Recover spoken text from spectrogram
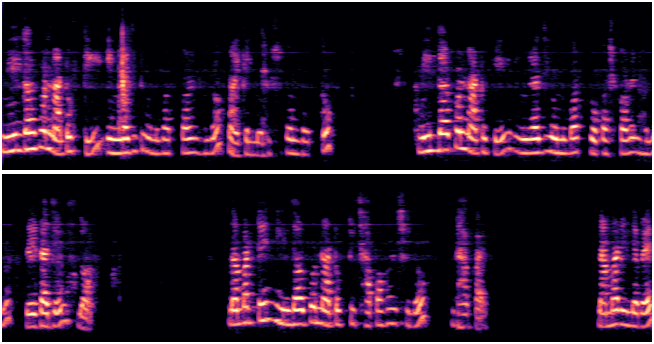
নীলদর্পণ নাটকটি ইংরাজিতে অনুবাদ করেন হলো মাইকেল মধুসূদন দত্ত। নীলদর্পণ নাটকে ইংরাজি অনুবাদ প্রকাশ করেন হলো রেডা James Long number ten Nildarpan নাটকটি ছাপা হয়েছিল ঢাকায়। নাম্বার ইলেভেন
